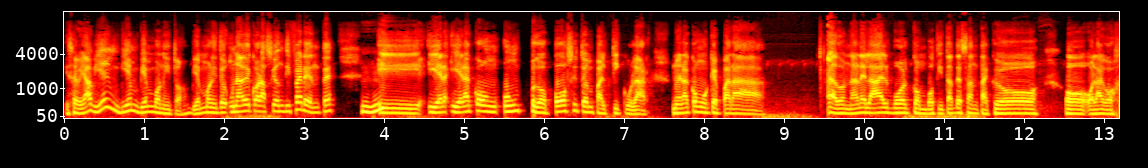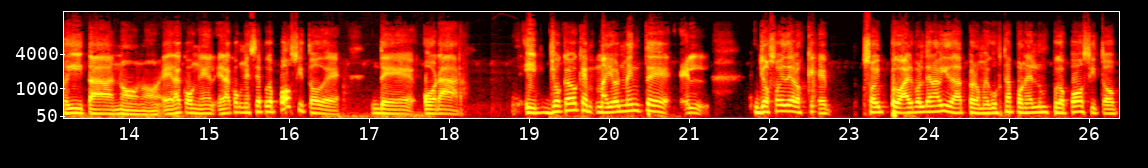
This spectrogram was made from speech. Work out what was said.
Y se veía bien, bien, bien bonito, bien bonito. Una decoración diferente y, y, era, y era con un propósito en particular. No era como que para adornar el árbol con botitas de Santa Cruz o, la gorrita. No, no, era con él, era con ese propósito de, de orar. Y yo creo que mayormente el, yo soy de los que soy pro árbol de Navidad, pero me gusta ponerle un propósito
